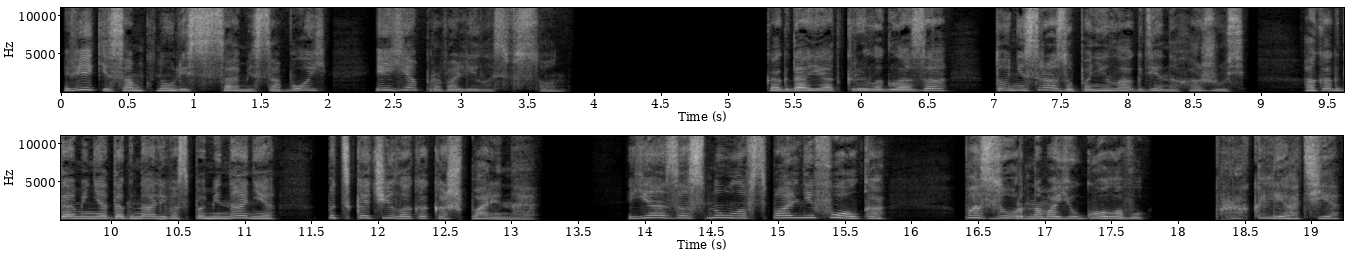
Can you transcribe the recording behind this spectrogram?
Веки сомкнулись сами собой, и я провалилась в сон. Когда я открыла глаза, то не сразу поняла, где нахожусь, а когда меня догнали воспоминания, подскочила как ошпаренная. Я заснула в спальне Фолка. Позор на мою голову! Проклятье!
